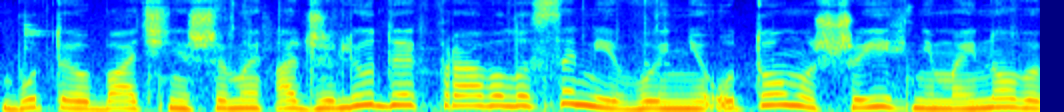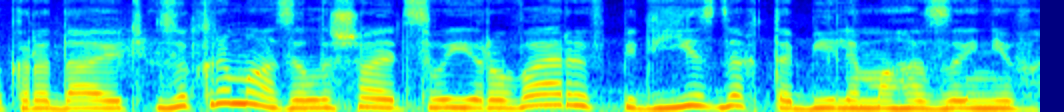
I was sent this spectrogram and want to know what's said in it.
бути обачнішими, адже люди, як правило, самі винні у тому, що їхнє майно викрадають. Зокрема, залишають свої ровери в під'їздах та біля магазинів.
